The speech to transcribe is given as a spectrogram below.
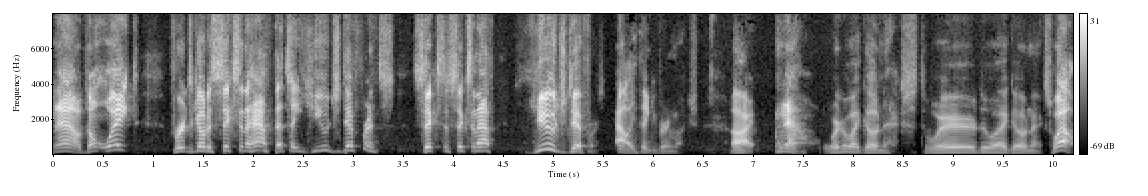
now. Don't wait for it to go to six and a half. That's a huge difference. Six to six and a half, huge difference. Allie, thank you very much. All right. Now, where do I go next? Where do I go next? Well,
